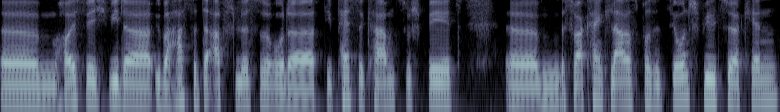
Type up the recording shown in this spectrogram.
ähm, häufig wieder überhastete Abschlüsse oder die Pässe kamen zu spät. Ähm, es war kein klares Positionsspiel zu erkennen.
